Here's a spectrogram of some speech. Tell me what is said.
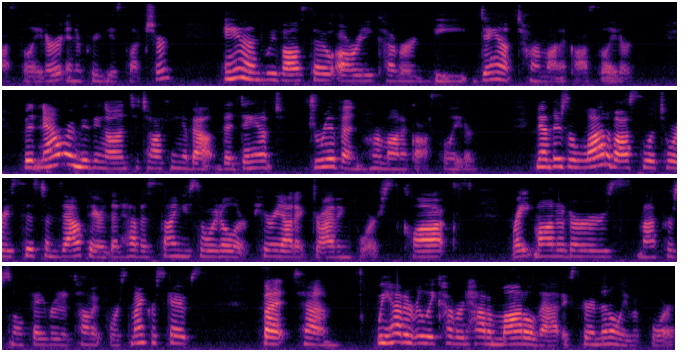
oscillator in a previous lecture, and we've also already covered the damped harmonic oscillator. But now we're moving on to talking about the damped driven harmonic oscillator. Now there's a lot of oscillatory systems out there that have a sinusoidal or periodic driving force. Clocks, rate monitors, my personal favorite atomic force microscopes. But um, we haven't really covered how to model that experimentally before.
